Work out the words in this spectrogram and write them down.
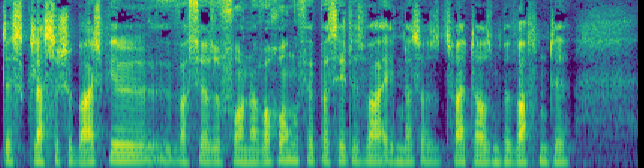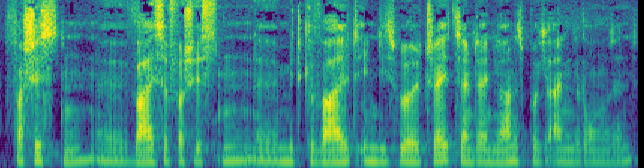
Das klassische Beispiel, was ja so vor einer Woche ungefähr passiert ist, war eben, dass also 2000 bewaffnete Faschisten, äh, weiße Faschisten, äh, mit Gewalt in dieses World Trade Center in Johannesburg eingedrungen sind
